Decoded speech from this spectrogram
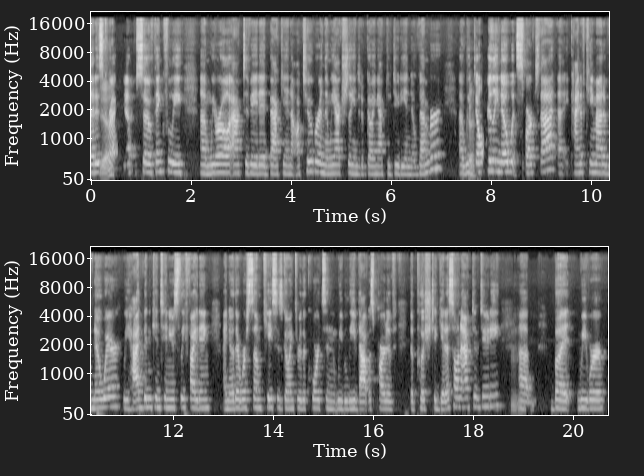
That is yeah. correct. Yep. So thankfully, um, we were all activated back in October, and then we actually ended up going active duty in November. Uh, okay. We don't really know what sparked that. Uh, it kind of came out of nowhere. We had been continuously fighting. I know there were some cases going through the courts, and we believe that was part of the push to get us on active duty. Mm-hmm. Um, but we were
